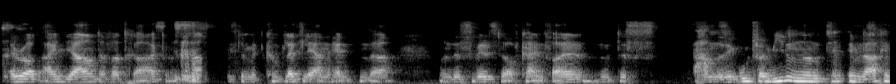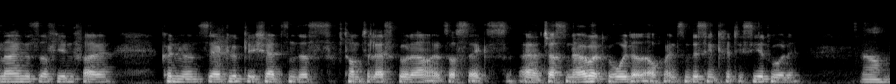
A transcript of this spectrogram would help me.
Tyrod ein Jahr unter Vertrag und danach bist du mit komplett leeren Händen da. Und das willst du auf keinen Fall. Und das haben sie gut vermieden und im Nachhinein ist es auf jeden Fall, können wir uns sehr glücklich schätzen, dass Tom Telesco damals auf 6 äh, Justin Herbert geholt hat, auch wenn es ein bisschen kritisiert wurde. Ja.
